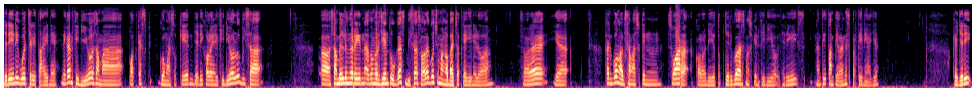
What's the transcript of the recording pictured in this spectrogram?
Jadi ini gue ceritain ya. Ini kan video sama podcast gue masukin. Jadi kalau ini video lu bisa uh, sambil dengerin atau ngerjain tugas bisa. Soalnya gue cuma ngebacot kayak gini doang. Soalnya ya kan gue nggak bisa masukin suara kalau di YouTube. Jadi gue harus masukin video. Jadi nanti tampilannya seperti ini aja. Oke, jadi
